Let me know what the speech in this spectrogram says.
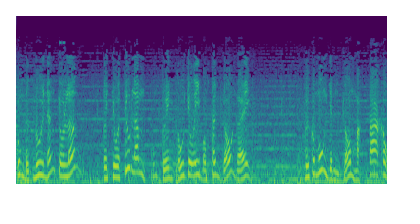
Cũng được nuôi nấng cho lớn Rồi chùa Thiếu Lâm cũng truyền thụ cho y một thân võ nghệ. Ngươi có muốn nhìn rõ mặt ta không?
